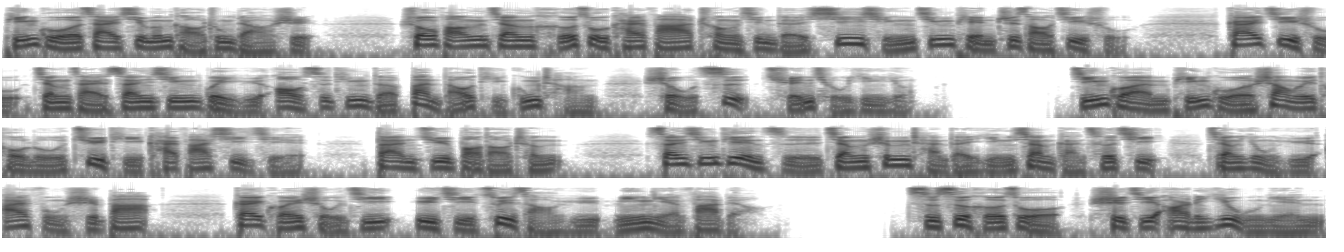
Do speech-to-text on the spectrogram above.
苹果在新闻稿中表示，双方将合作开发创新的新型晶片制造技术，该技术将在三星位于奥斯汀的半导体工厂首次全球应用。尽管苹果尚未透露具体开发细节，但据报道称，三星电子将生产的影像感测器将用于 iPhone 十八。该款手机预计最早于明年发表。此次合作是继2015年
